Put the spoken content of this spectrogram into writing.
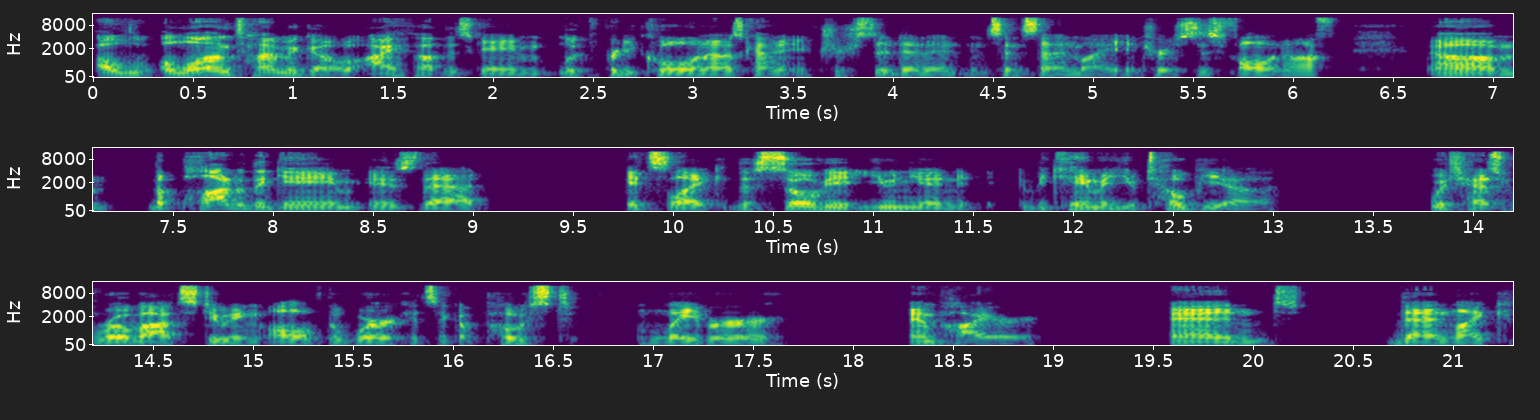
a, a long time ago I thought this game looked pretty cool and I was kind of interested in it and since then my interest has fallen off. Um the plot of the game is that it's like the Soviet Union became a utopia which has robots doing all of the work. It's like a post labor empire and then like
